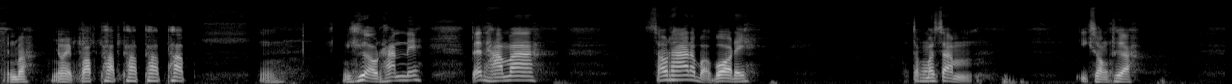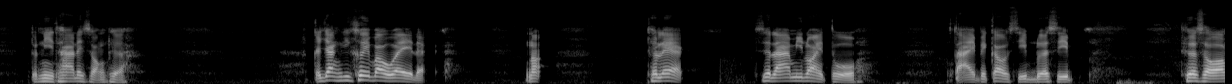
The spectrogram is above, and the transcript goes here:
เห็นปะย่อยพับพับพับพับพับอืมนี่คือเอาทันเด้แต่ถามว่าเสาท่าเราบอกบ่เด้ต้องมาซ้ำอีกสองเถื่อตัวนี้ท่าได้สองเถื่อก็อยังที่เคยเบ้าไว้แหละเนาะเทื่อแรกเสื้อลามีรอยตัวตายไปเก้าสิบเหลือสิบเทื่อสอง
